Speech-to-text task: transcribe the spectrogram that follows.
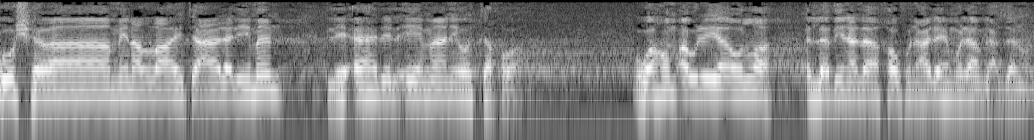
بشرى من الله تعالى لمن؟ لأهل الإيمان والتقوى. وهم أولياء الله الذين لا خوف عليهم ولا هم يحزنون.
